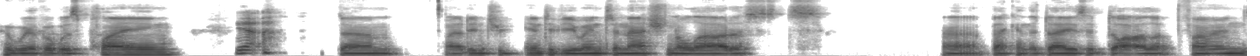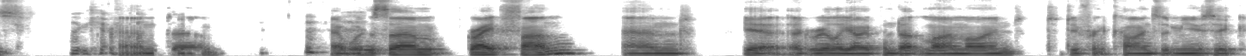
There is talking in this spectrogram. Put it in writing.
whoever was playing. Yeah. Um, I'd inter- interview international artists uh, back in the days of dial up phones. Right. And um, it was um, great fun. And yeah, it really opened up my mind to different kinds of music.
